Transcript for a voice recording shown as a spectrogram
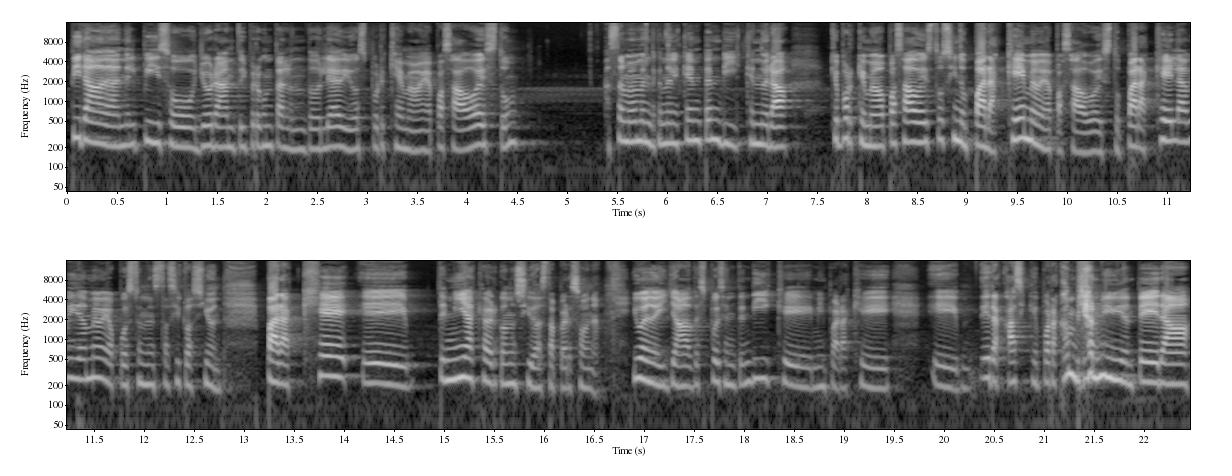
tirada en el piso llorando y preguntándole a Dios por qué me había pasado esto, hasta el momento en el que entendí que no era que por qué me había pasado esto, sino para qué me había pasado esto, para qué la vida me había puesto en esta situación, para qué... Eh, tenía que haber conocido a esta persona. Y bueno, y ya después entendí que mi para qué eh, era casi que para cambiar mi vida entera,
